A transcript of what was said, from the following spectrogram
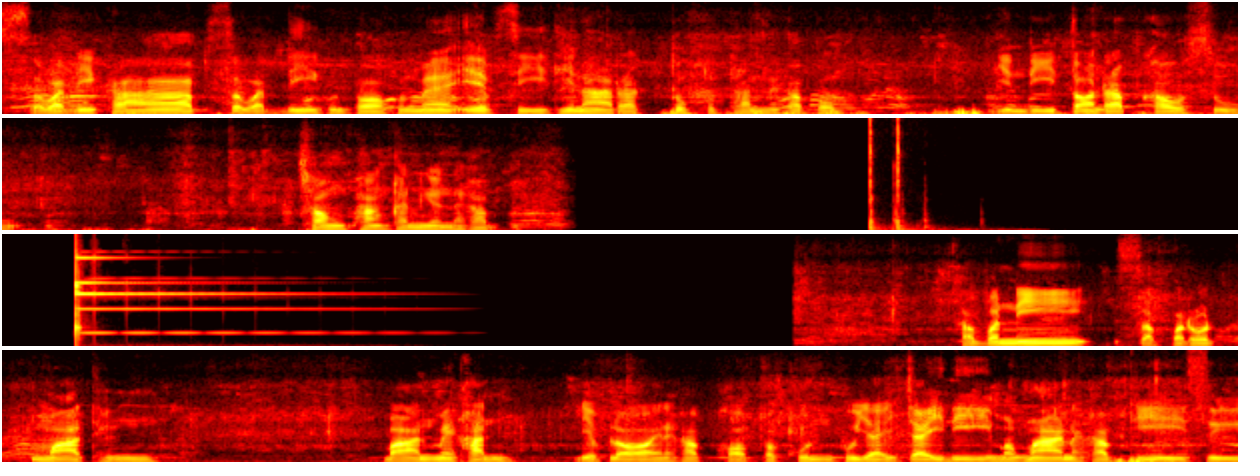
สวัสดีครับ สวัสดีคุณพ่อคุณแม่ FC ที่น่ารักทุกทุกท่านนะครับผม ยินดีต้อนรับเข้าสู่ ช่องพังคันเงินนะครับ ครับวันนี้สับปะรดมาถึงบ้านแม่คันเรียบร้อยนะครับ ขอบพระคุณผู้ใหญ่ใจดีมากๆนะครับ ที่ซื้อ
